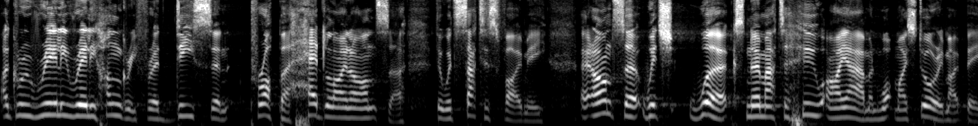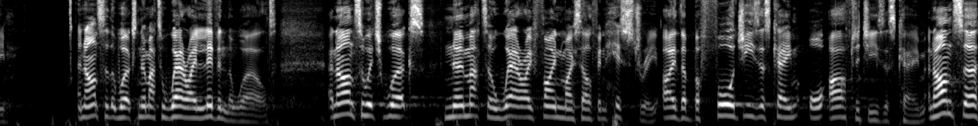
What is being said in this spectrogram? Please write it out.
I grew really, really hungry for a decent, proper headline answer that would satisfy me. An answer which works no matter who I am and what my story might be. An answer that works no matter where I live in the world. An answer which works no matter where I find myself in history, either before Jesus came or after Jesus came. An answer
